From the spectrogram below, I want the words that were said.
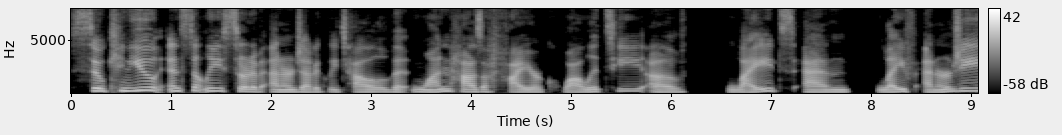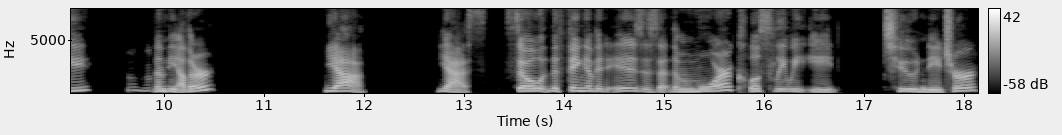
So, can you instantly sort of energetically tell that one has a higher quality of light and life energy mm-hmm. than the other? Yeah. Yes. So, the thing of it is, is that the more closely we eat to nature,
